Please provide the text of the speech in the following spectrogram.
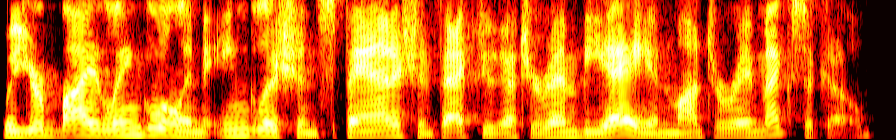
Well, you're bilingual in English and Spanish. In fact, you got your MBA in Monterrey, Mexico.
